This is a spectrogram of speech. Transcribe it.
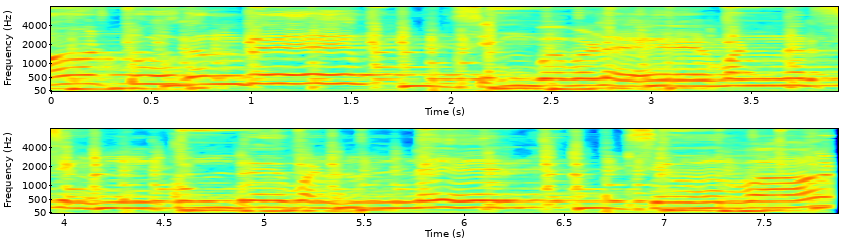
ஆட்டுகந்து செம்பவள வண்ணர் செங்குன்ற வண்ண செவ்வான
